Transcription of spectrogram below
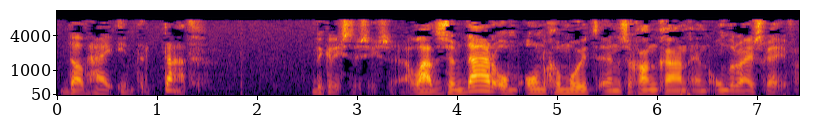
dat hij inderdaad de Christus is. Laten ze hem daarom ongemoeid en zijn gang gaan en onderwijs geven.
